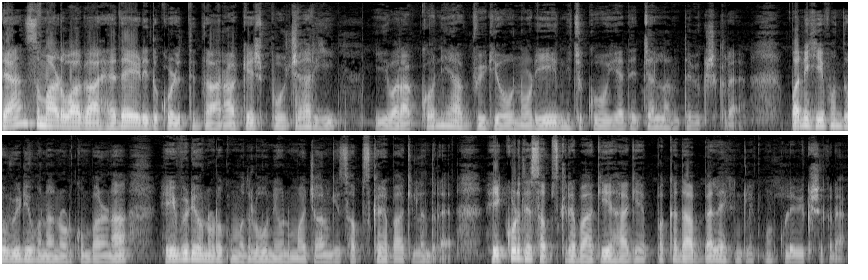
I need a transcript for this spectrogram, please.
Dance ಮಾಡುವಾಗ ಹೆದೆ ಹಿಡಿದುಕೊಳ್ಳುತ್ತಿದ್ದ ರಾಕೇಶ್ ಪೂಜಾರಿ ಇವರ ಕೊನೆಯ ವಿಡಿಯೋ ನೋಡಿ ನಿಜಕ್ಕೂ ಎದೆ ಜಲ್ ಅಂತ ವೀಕ್ಷಕರೇ. ಬನ್ನಿ, ಈ ಒಂದು ವಿಡಿಯೋವನ್ನು ನೋಡ್ಕೊಂಬರೋಣ ಈ ವಿಡಿಯೋ ನೋಡೋಕೆ ಮೊದಲು ನೀವು ನಮ್ಮ ಚಾನಲ್ಗೆ ಸಬ್ಸ್ಕ್ರೈಬ್ ಆಗಿಲ್ಲ ಅಂದರೆ ಈ ಕೂಡದೆ ಸಬ್ಸ್ಕ್ರೈಬ್ ಆಗಿ ಹಾಗೆ ಪಕ್ಕದ ಬೆಲ್ ಐಕನ್ ಕ್ಲಿಕ್ ಮಾಡ್ಕೊಳ್ಳಿ ವೀಕ್ಷಕರೇ.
